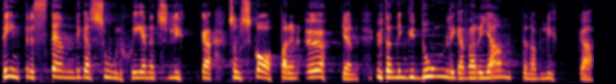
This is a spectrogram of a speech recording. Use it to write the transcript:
det är inte det ständiga solskenets lycka som skapar en öken utan den gudomliga varianten av lycka.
